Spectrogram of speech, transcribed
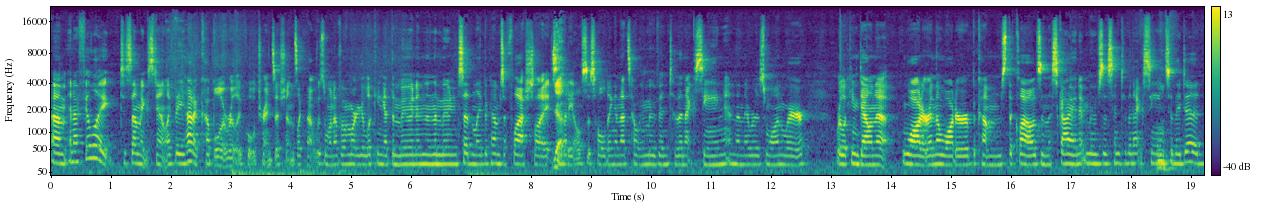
Um, and I feel like to some extent, like they had a couple of really cool transitions. Like that was one of them where you're looking at the moon, and then the moon suddenly becomes a flashlight Yeah. somebody else is holding, and that's how we move into the next scene. And then there was one where we're looking down at water, and the water becomes the clouds in the sky, and it moves us into the next scene. So they did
